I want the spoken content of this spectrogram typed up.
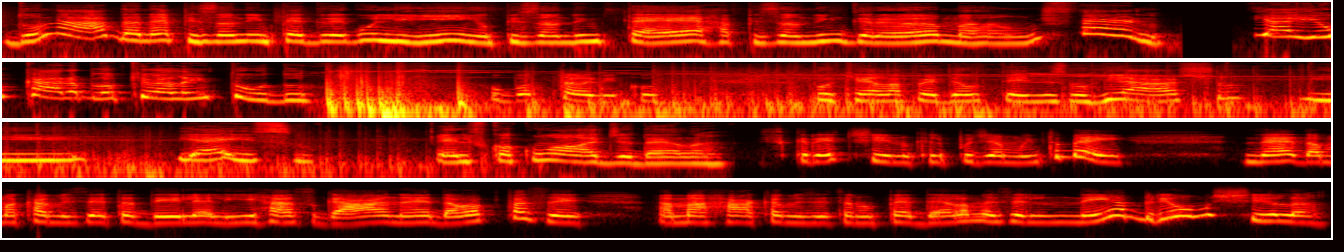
do nada, né? Pisando em pedregulhinho, pisando em terra, pisando em grama. Um inferno. E aí o cara bloqueou ela em tudo. O botânico porque ela perdeu o tênis no riacho e, e é isso. Ele ficou com ódio dela. Esse cretino, que ele podia muito bem, né, dar uma camiseta dele ali e rasgar, né? Dava pra fazer, amarrar a camiseta no pé dela, mas ele nem abriu a mochila.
